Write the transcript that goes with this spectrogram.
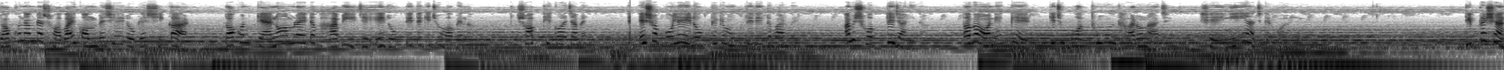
যখন আমরা সবাই কম বেশি এই রোগের শিকার, তখন কেন আমরা এটা ভাবি যে এই রোগটিতে কিছু হবে না? সব ঠিক হয়ে যাবে? এসব বলে এই রোগ থেকে মুক্তি দিতে পারবে? আমি সত্যি জানি না। তবে অনেকের কিছু বদ্ধমূল ধারণা আছে, সেই নিয়েই আজকের গল্প। ডিপ্রেশন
